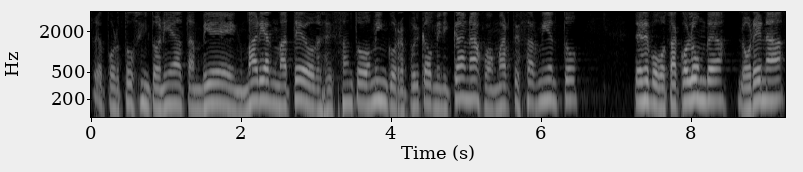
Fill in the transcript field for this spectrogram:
Reportó sintonía también Marian Mateo desde Santo Domingo, República Dominicana. Juan Marte Sarmiento desde Bogotá, Colombia. Lorena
